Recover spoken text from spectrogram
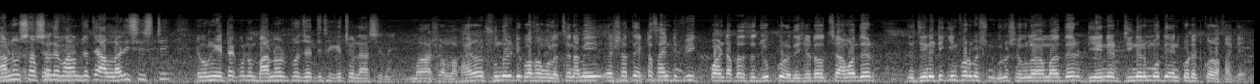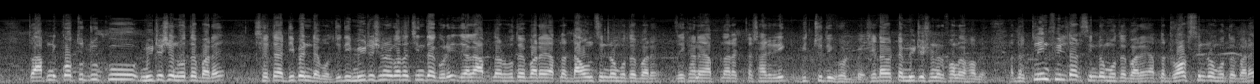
মানুষ আসলে মানব জাতি আল্লাহরই সৃষ্টি এবং এটা কোনো বানর প্রজাতি থেকে চলে আসে নাই। মাশাল্লাহ ভাই সুন্দর একটি কথা বলেছেন। আমি এর সাথে একটা সাইন্টিফিক পয়েন্ট আপনাদের সাথে যোগ করে দিই। সেটা হচ্ছে আমাদের যে জেনেটিক ইনফরমেশনগুলো সেগুলো আমাদের ডিএনএর জিনের মধ্যে এনকোডেড করা থাকে। তো আপনি কতটুকু মিউটেশন হতে পারে সেটা ডিপেন্ডেবল যদি মিউটেশনের কথা চিন্তা করি, তাহলে আপনার হতে পারে আপনার ডাউন সিনড্রোম হতে পারে, যেখানে আপনার একটা শারীরিক বিচ্যুতি ঘটবে। সেটাও একটা মিউটেশনের ফলে হবে। আপনার ক্লিন ফিল্টার সিনড্রোম হতে পারে, আপনার ড্রট সিনড্রোম হতে পারে।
